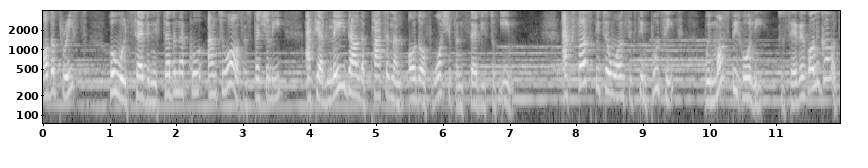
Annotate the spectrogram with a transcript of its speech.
other priests who would serve in his tabernacle and to us, especially as he had laid down the pattern and order of worship and service to him. As 1 Peter 1:16 puts it, we must be holy to serve a holy God.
